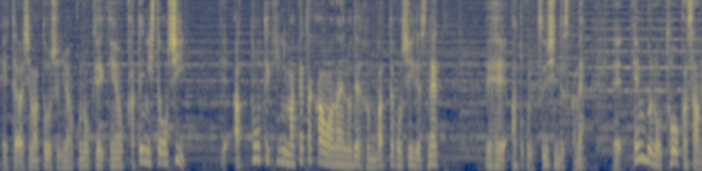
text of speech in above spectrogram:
えー寺島投手にはこの経験を糧にしてほしい。えー圧倒的に負けた感はないので踏ん張ってほしいですね、えーあとこれ追伸ですかね、えー演舞の東花さん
